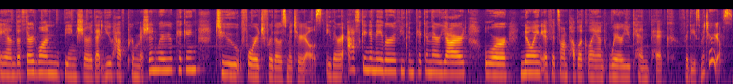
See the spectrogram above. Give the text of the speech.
And the third one being sure that you have permission where you're picking to forage for those materials. Either asking a neighbor if you can pick in their yard or knowing if it's on public land where you can pick for these materials.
